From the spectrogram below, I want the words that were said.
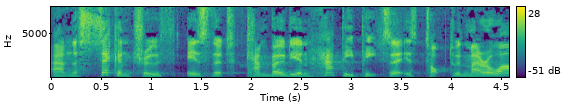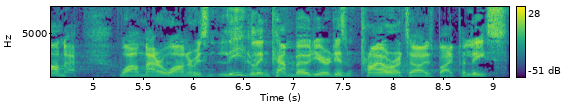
And the second truth is that Cambodian Happy Pizza is topped with marijuana. While marijuana isn't legal in Cambodia, it isn't prioritised by police.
